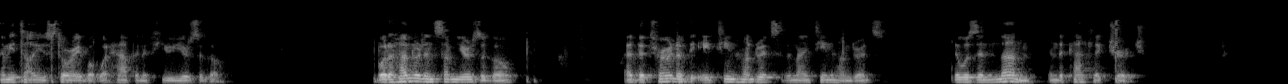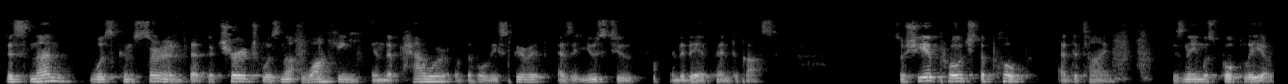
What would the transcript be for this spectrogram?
Let me tell you a story about what happened a few years ago. About a hundred and some years ago, at the turn of the 1800s to the 1900s, there was a nun in the Catholic Church. This nun was concerned that the church was not walking in the power of the Holy Spirit as it used to in the day of Pentecost. So she approached the Pope at the time. His name was Pope Leo.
